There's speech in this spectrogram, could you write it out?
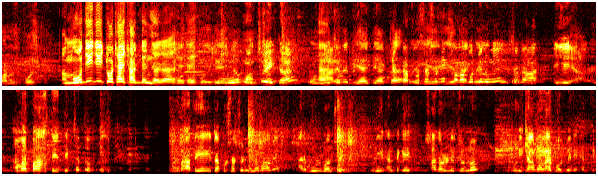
মানুষ বসবে। মোদিজি কোথায় থাকবেন দাদা? ওদের দিয়ে এইটা মূল মঞ্চ মঞ্চ এইটা এবং পিছনে ভিআইপি একটা একটা প্রশাসনিক সভা করবেন উনি সেটা এই আমার বা হাতে দেখছেন তো? এদিক। বাঁ হাতে এটা প্রশাসনিক সভা হবে আর মূল মঞ্চে উনি এখান থেকে সাধারণের জন্য উনি যা বলার বলবেন এখান থেকে।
